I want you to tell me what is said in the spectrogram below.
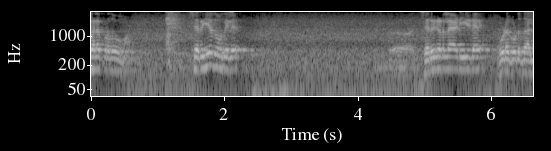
ഫലപ്രദവുമാണ്. ചെറിയ തോതിൽ ചെറുകടലാടിയുടെ കൂടെ കൊടുത്താൽ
